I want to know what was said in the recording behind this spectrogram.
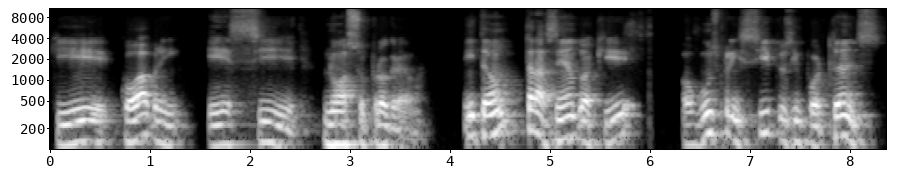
que cobrem esse nosso programa. Então, trazendo aqui alguns princípios importantes.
